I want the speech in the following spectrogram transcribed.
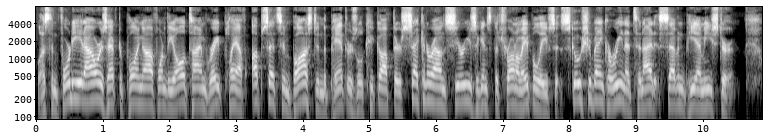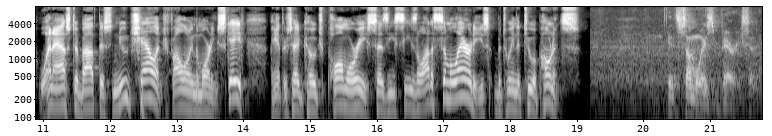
Less than 48 hours after pulling off one of the all time great playoff upsets in Boston, the Panthers will kick off their second round series against the Toronto Maple Leafs at Scotiabank Arena tonight at 7 p.m. Eastern. When asked about this new challenge following the morning skate, Panthers head coach Paul Maurice says he sees a lot of similarities between the two opponents. In some ways, very similar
